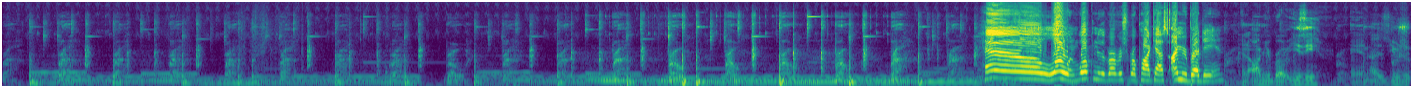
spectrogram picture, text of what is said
bruh, bruh, bruh, bruh, bruh, bruh, bruh, bruh, bro, bruh, bruh, bruh, bro, bro, bro, bro, bruh, bruh. Hello and welcome to the Brothers Bro podcast. I'm your bro Dayton. And I'm your bro Easy. And as usual,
